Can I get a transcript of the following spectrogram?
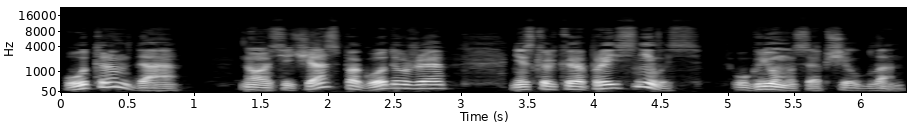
«Утром, да, но сейчас погода уже несколько прояснилась», — угрюмо сообщил Блант.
